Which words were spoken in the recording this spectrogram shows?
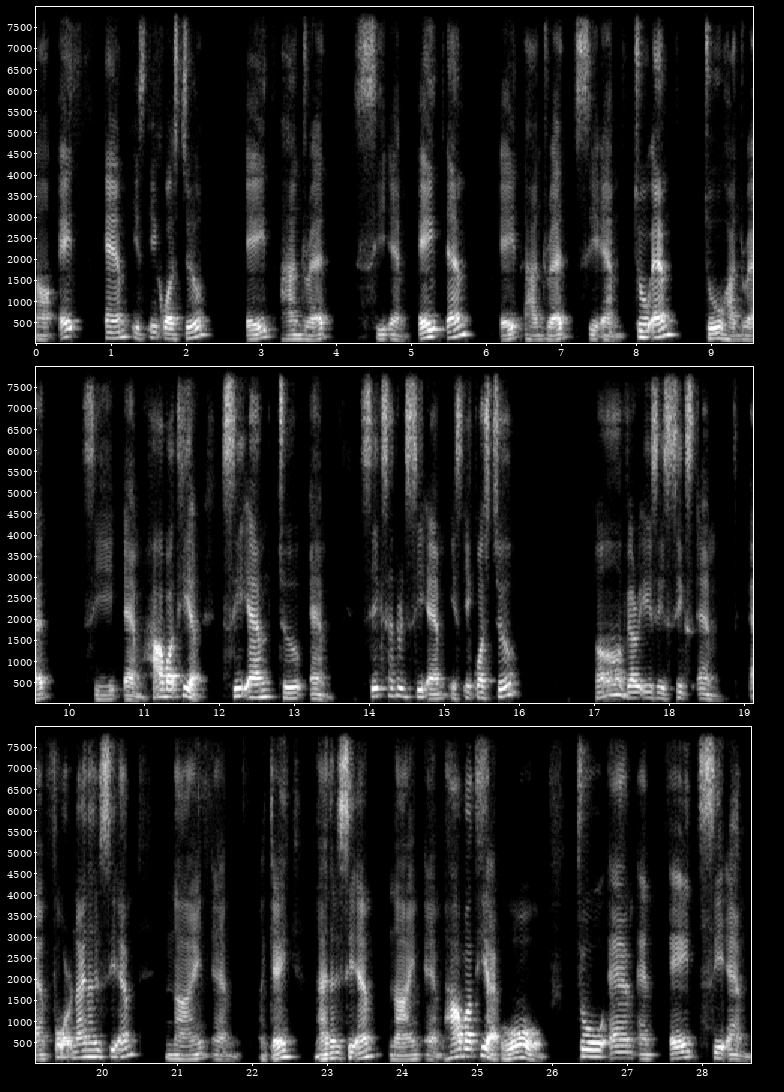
Uh, 8m is equals to 800 cm. 8m 800 cm. 2m, 200 cm. How about here? cm to m. 600 cm is equals to, oh, very easy, 6m. And for 900 cm, 9m. Okay, 900 cm, 9m. How about here? Oh, 2m and 8 cm.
